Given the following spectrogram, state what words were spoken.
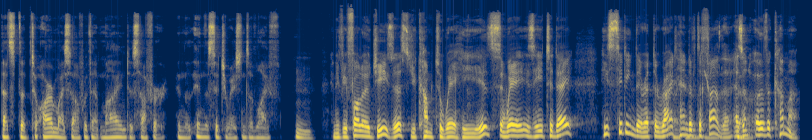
That's the, to arm myself with that mind to suffer in the, in the situations of life. Hmm. And if you follow Jesus, you come to where he is. And where is he today? He's sitting there at the right hand of the Father as yeah. an overcomer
